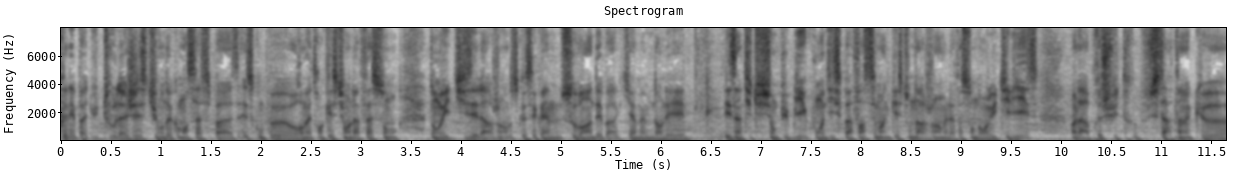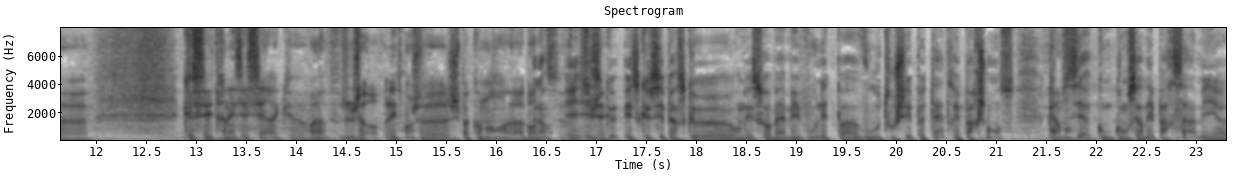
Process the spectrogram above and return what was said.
connais pas du tout la gestion de comment ça se passe. Est-ce qu'on peut remettre en question la façon dont est utilisé l'argent? Parce que c'est quand même souvent un débat qu'il y a même dans les, les institutions publiques où on dit c'est pas forcément une question d'argent mais la façon dont on l'utilise. Voilà. Après je suis, tr- je suis certain que euh, que c'est très nécessaire et que voilà. Je- honnêtement je, je sais pas comment euh, aborder Alors, ce est-ce sujet. est-ce que c'est parce que on est soi-même et vous n'êtes pas vous touché peut-être et par chance concerné par ça, mais euh,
